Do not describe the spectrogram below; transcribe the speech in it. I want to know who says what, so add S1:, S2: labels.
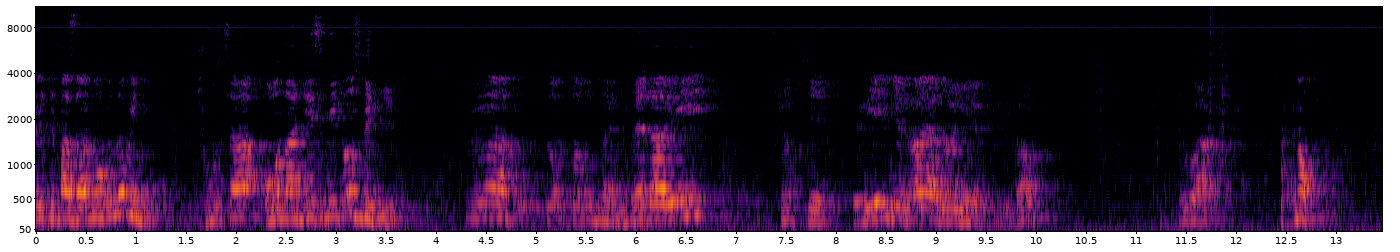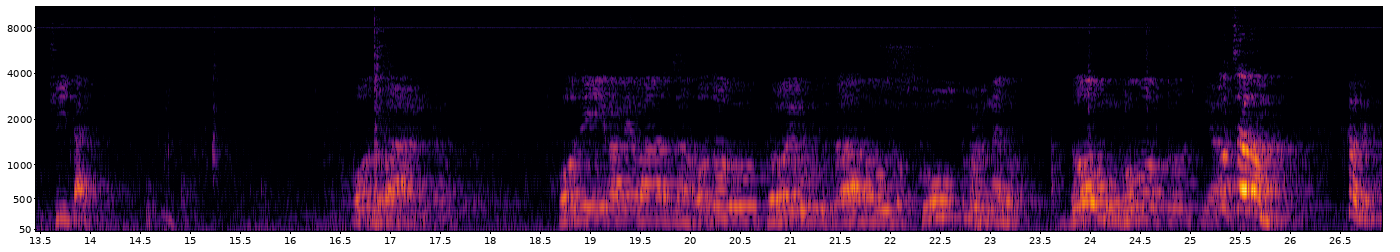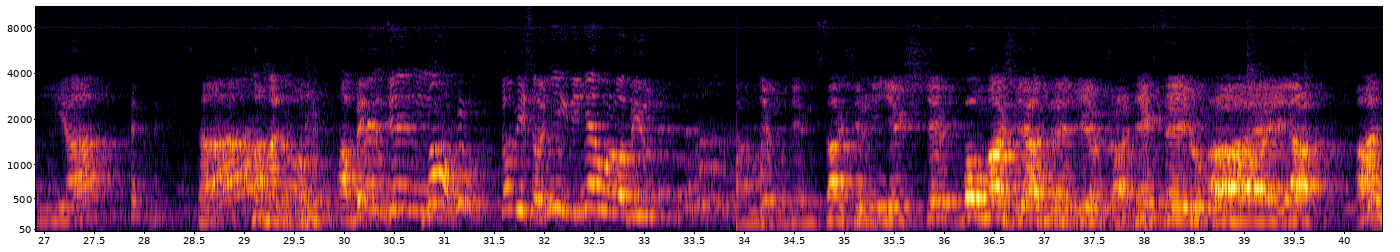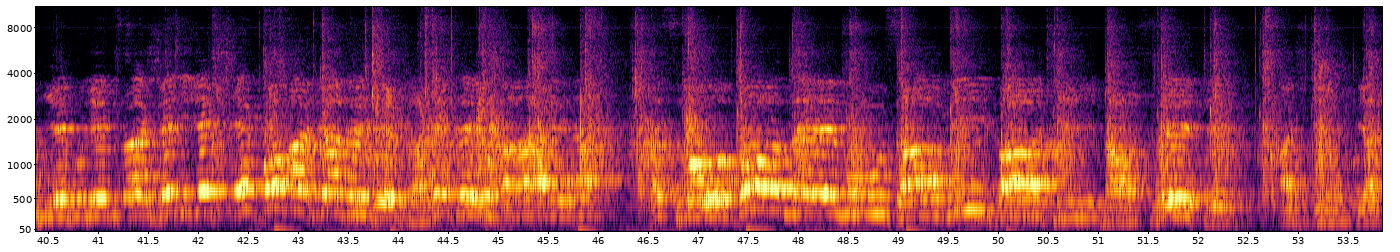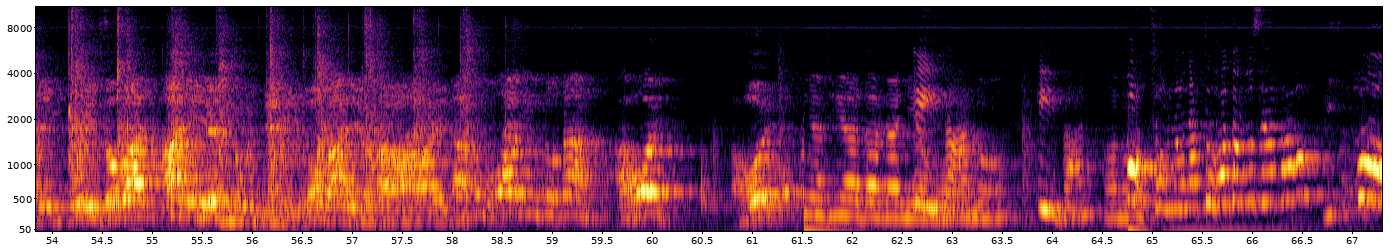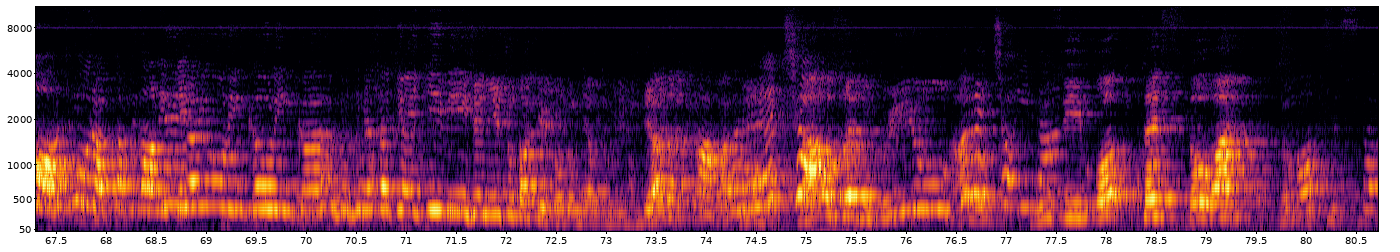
S1: pre teba zaujímavú novinu. Čo sa ona nesmie dozvedieť?
S2: No, to som len zvedavý, čo ste vy mne dvaja doniesli, no? Tu vás.
S1: No, čítaj.
S2: Pozvánka. Pozývame vás na hodovú krojovú zábavu do kultúrneho domu vo Volkovciach.
S1: Po celom.
S2: Ale ja? Sám? A bez ženy?
S1: No.
S2: To by som nikdy neurobil.
S1: Nebudem sa ženiť ešte, bo ma žiadne dievča nechce ju hajda. A nebudem sa ženiť ešte, bo ma žiadne dievča nechce ju hajda. A slobodnému Ani
S3: Ivan,
S2: no.
S3: Ivan,
S2: Áno.
S3: poď so mnou na tú hodovú zábavu. Poď, urob to voľne.
S2: Ja, Jolinka, Jolinka, ja sa ti aj divím, že niečo takéto do mňa môžeš žiadať.
S3: A prečo?
S2: Na poslednú chvíľu.
S3: Prečo, Ivan?
S2: Musím odcestovať. No.
S3: Odcestovať.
